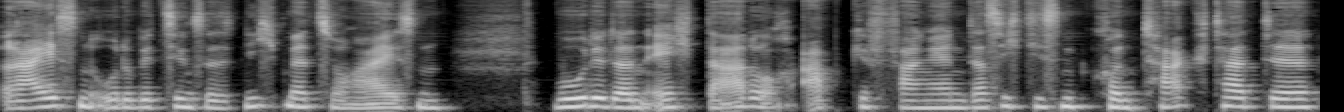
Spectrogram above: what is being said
Reisen oder beziehungsweise nicht mehr zu reisen, wurde dann echt dadurch abgefangen, dass ich diesen Kontakt hatte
